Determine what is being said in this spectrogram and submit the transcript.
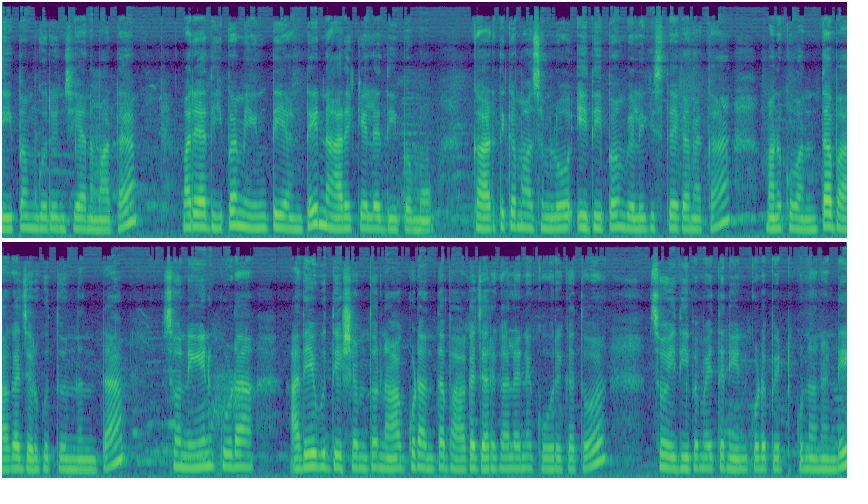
దీపం గురించి అనమాట మరి ఆ దీపం ఏంటి అంటే నారికేల దీపము. కార్తీక మాసంలో ఈ దీపం వెలిగిస్తే కనుక మనకు అంతా బాగా జరుగుతుందంట సో నేను కూడా అదే ఉద్దేశంతో నాకు కూడా అంతా బాగా జరగాలనే కోరికతో సో ఈ దీపం అయితే నేను కూడా పెట్టుకున్నానండి.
